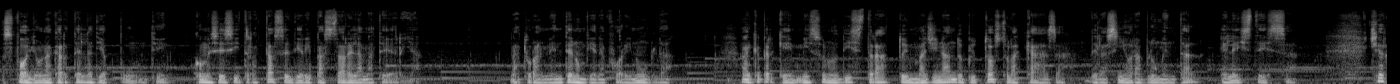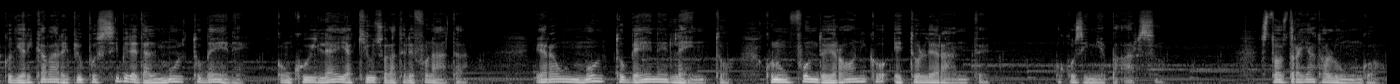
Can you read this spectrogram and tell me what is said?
Sfoglio una cartella di appunti, come se si trattasse di ripassare la materia. Naturalmente non viene fuori nulla, anche perché mi sono distratto immaginando piuttosto la casa della signora Blumenthal e lei stessa. Cerco di ricavare il più possibile dal molto bene con cui lei ha chiuso la telefonata. Era un molto bene lento, con un fondo ironico e tollerante, o così mi è parso. Sto sdraiato a lungo,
